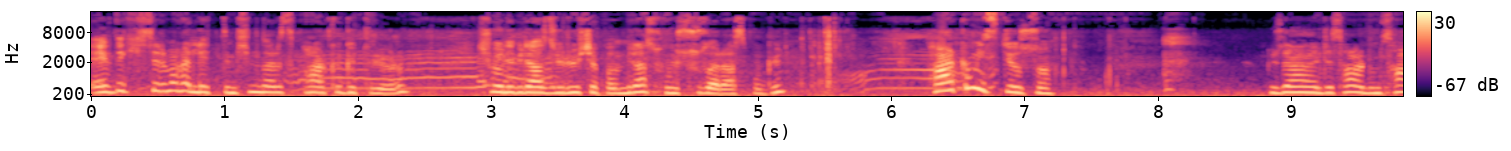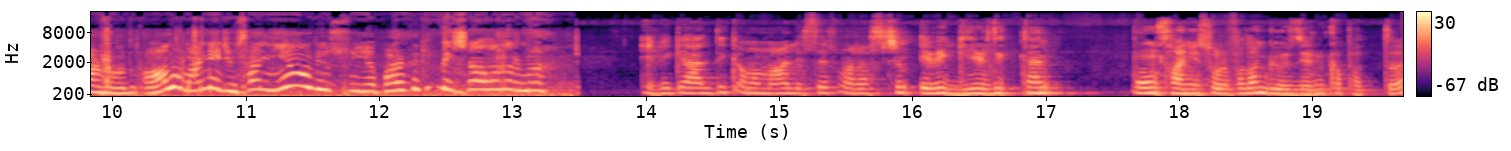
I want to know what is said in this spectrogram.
Evdeki işlerimi hallettim. Şimdi Aras'ı parka götürüyorum. Şöyle biraz yürüyüş yapalım. Biraz huysuz Aras bugün. Parkı mı istiyorsun? Güzelce sardım sarmaladım. Ağlama anneciğim sen niye ağlıyorsun ya? Parka gitme için ağlanır mı? Eve geldik ama maalesef Aras'cığım eve girdikten 10 saniye sonra falan gözlerini kapattı.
